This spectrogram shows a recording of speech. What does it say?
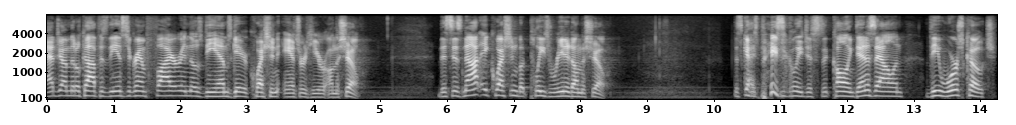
At John Middlekauff is the Instagram. Fire in those DMs. Get your question answered here on the show. This is not a question, but please read it on the show. This guy's basically just calling Dennis Allen the worst coach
